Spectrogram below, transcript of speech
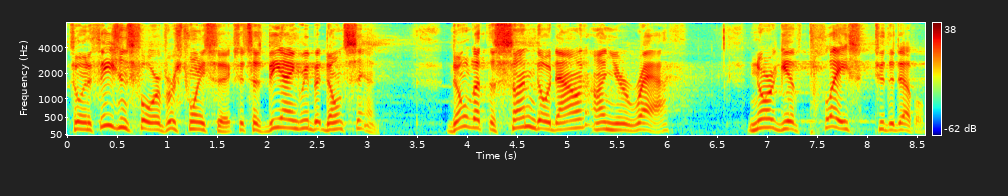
So in Ephesians 4, verse 26, it says, Be angry, but don't sin. Don't let the sun go down on your wrath, nor give place to the devil.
